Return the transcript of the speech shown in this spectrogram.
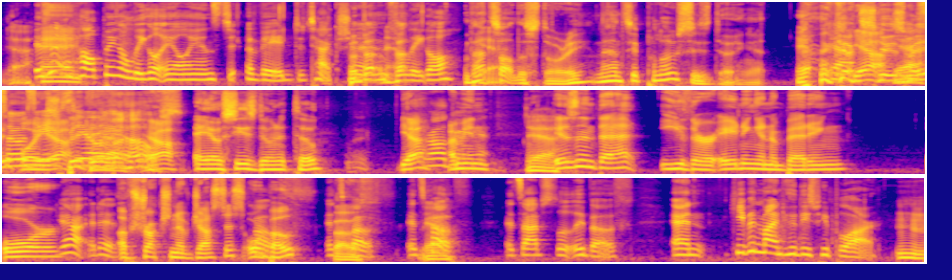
Yeah. Isn't it helping illegal aliens to evade detection that- that- illegal? That's not the story. Nancy Pelosi's doing it. Yeah. Yeah. Excuse Yeah. me. So is Well, the yeah. Speaker of the ACLU. House. AOC's doing it too. Yeah, I mean, it. Yeah. isn't that either aiding and abetting or Yeah, it is. obstruction of justice or both? It's Both. both. It's Yeah. both. It's absolutely both. And keep in mind who these people are. Mm-hmm.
